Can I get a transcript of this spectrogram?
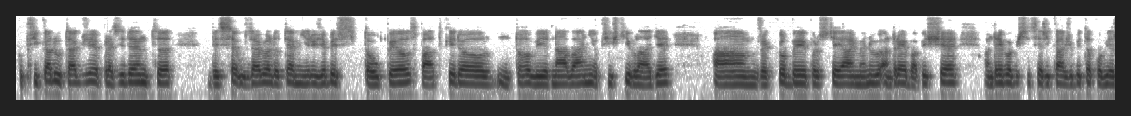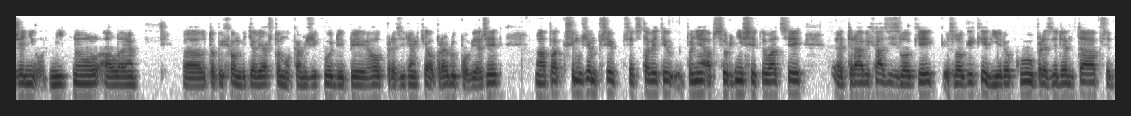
ku příkladu tak, že prezident by se uzdravil do té míry, že by vstoupil zpátky do toho vyjednávání o příští vládě a řekl by prostě já jmenuji Andreje Babiše. Andrej Babiš sice říká, že by to pověření odmítnul, ale eh, to bychom viděli až v tom okamžiku, kdyby ho prezident chtěl opravdu pověřit. No a pak si můžeme představit i úplně absurdní situaci, která vychází z, logik, z logiky výroku prezidenta před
